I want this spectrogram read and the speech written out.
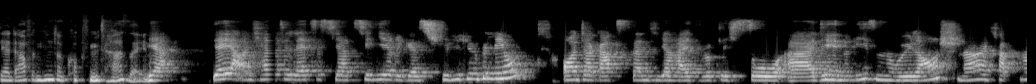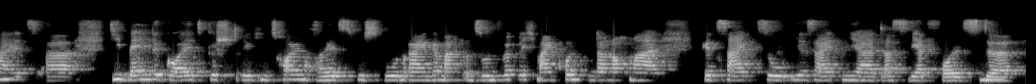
der darf im Hinterkopf mit da sein. Ja, ja, ja, und ich hatte letztes Jahr zehnjähriges Studiojubiläum und da gab es dann hier halt wirklich so äh, den riesen Relanche. Ne? Ich habe mhm. halt äh, die Wände gold gestrichen, tollen Holzfußboden reingemacht und so und wirklich meinen Kunden dann nochmal gezeigt, so ihr seid mir das Wertvollste. Mhm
